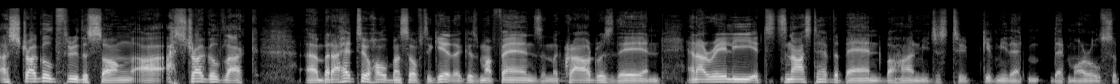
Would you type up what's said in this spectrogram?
I struggled through the song. I, I struggled like, um, but I had to hold myself together because my fans and the crowd was there, and, and I really it's, it's nice to have the band behind me just to give me that that moral support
